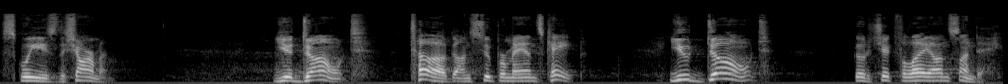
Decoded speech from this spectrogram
squeeze the Charmin. You don't tug on Superman's cape. You don't go to Chick fil A on Sunday.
